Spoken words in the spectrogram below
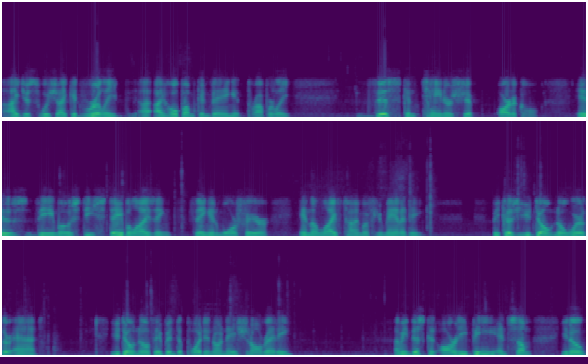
I just wish I could really. I, I hope I'm conveying it properly. This container ship article is the most destabilizing thing in warfare in the lifetime of humanity because you don't know where they're at. You don't know if they've been deployed in our nation already. I mean, this could already be in some, you know,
